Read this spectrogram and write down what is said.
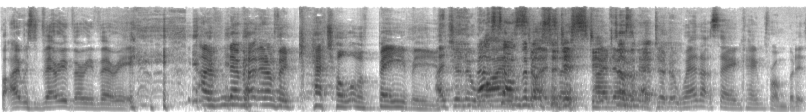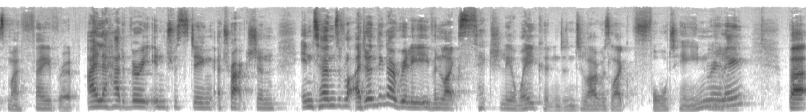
But I was very, very, very. I've never heard anyone say kettle of babies. I don't know that why. I sounds a bit that- sadistic, know, doesn't it? I don't know where that saying came from, but it's my favourite. I had a very interesting attraction in terms of like I don't think I really even like sexually awakened until I was like 14, Mm. really. But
